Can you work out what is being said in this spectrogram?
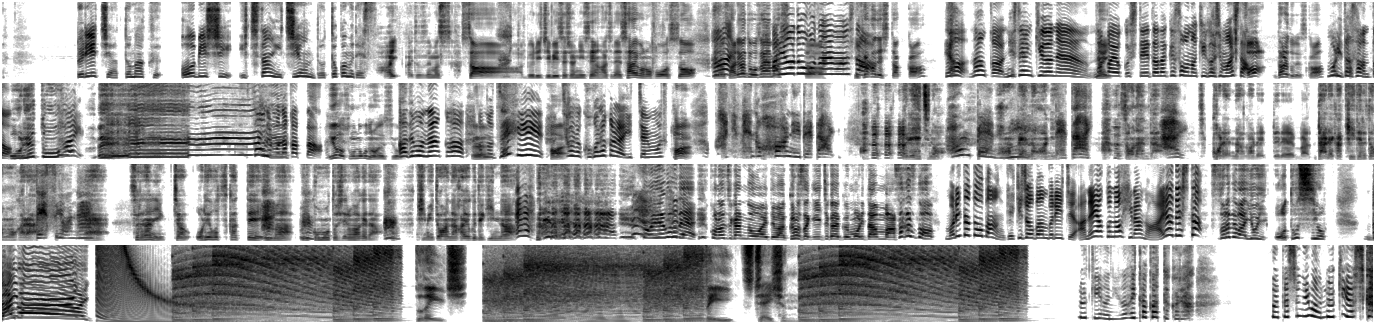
ブリーチアットマーク OBC1314.com です。はい、ありがとうございます。さあ、ブリーチ B セッション2008年最後の放送。皆さんありがとうございました。ありがとうございました。いかがでしたか？いやなんか2009年仲良くしていただけそうな気がしました、あ、誰とですか？森田さんと。俺と？はい。えー！でもなかった。いや、そんなことないですよ。あでもなんか、ええ。あのぜひ、はい。ちょうどここだから言っちゃいますけど、はい。アニメの方に出たい。ブリーチの。本編に本編の方に。出たい。あそうなんだ。はい。これ流れてれば誰か聞いてると思うから。ですよね、ええ。それ何？じゃあ俺を使って今売り込もうとしてるわけだ。君とは仲良くできんな。ということでこの時間のお相手は黒崎一子役森田正和と。森田当番劇場版ブリーチ姉役の平野綾でした。それでは良いお年を。バイバイ。Bleach. V Station. ルキアに会いたかったから私にはルキアしか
